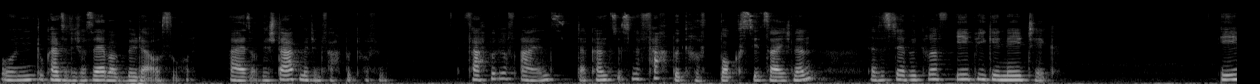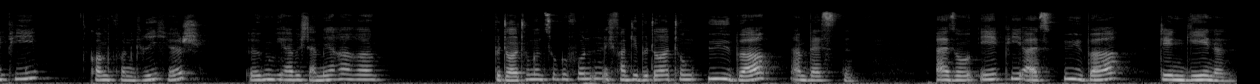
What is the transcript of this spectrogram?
Und du kannst natürlich auch selber Bilder aussuchen. Also, wir starten mit den Fachbegriffen. Fachbegriff 1, da kannst du jetzt eine Fachbegriffbox dir zeichnen. Das ist der Begriff Epigenetik. Epi kommt von Griechisch. Irgendwie habe ich da mehrere Bedeutungen zugefunden. Ich fand die Bedeutung über am besten. Also Epi als über den Genen.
